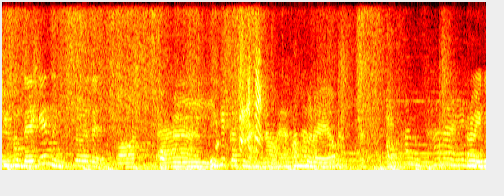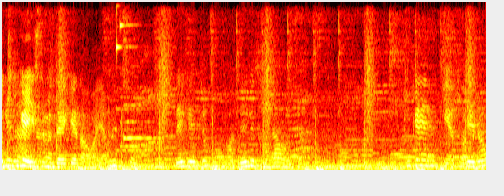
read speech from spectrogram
지금 네 개는 있어야 되니까. 아, 네 개까지는 안 나와요. 아, 하나 그래요? 한 하나에 그럼 네 이거 개는 두개안 있으면 네개 나와요? 나와요. 그렇죠. 네 개 조금 더네개 더 나오죠. 두 개 할게요. 두 저는. 개로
